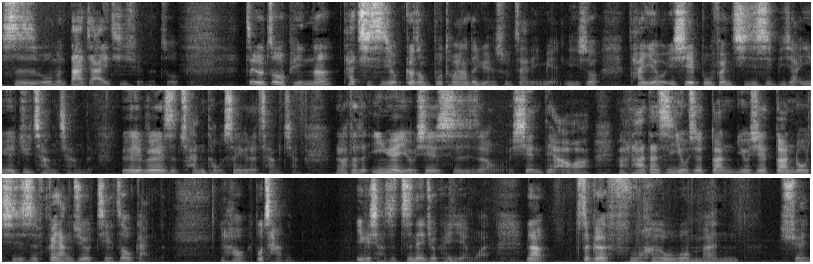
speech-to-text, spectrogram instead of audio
是我们大家一起选的作品，这个作品呢，它其实有各种不同样的元素在里面。你说它有一些部分其实是比较音乐剧唱腔的，有一些部分是传统声乐的唱腔。然后它的音乐有些是这种线条啊，啊，它但是有些段有些段落其实是非常具有节奏感的。然后不长，一个小时之内就可以演完。那这个符合我们选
